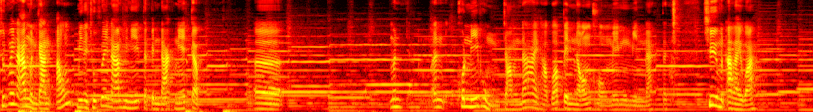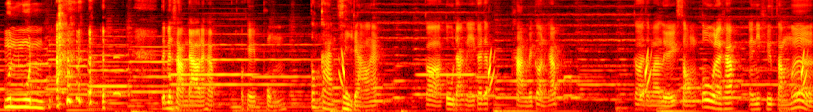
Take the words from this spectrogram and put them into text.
ชุดว่ายน้ำเหมือนกัน เอ้า มีแต่ชุดว่ายน้ำทีนี้ แต่เป็นด a r k กเน t กับ เออมัน มัน คนนี้ผมจำได้ครับว่าเป็นน้องของเมงูมินนะ แต่ ชื่อมันอะไรวะ งุนงุนแต่เป็น 3 ดาวนะครับ โอเค ผมต้องการ 4 ดาวฮะ ก็ตู้ดักนี้ก็จะผ่านไปก่อนครับ ก็จะมาเหลืออีก 2 ตู้นะครับ อันนี้คือซัมเมอร์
